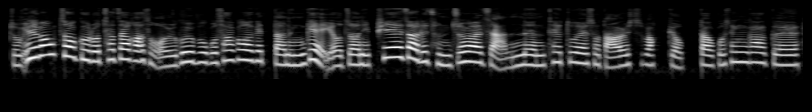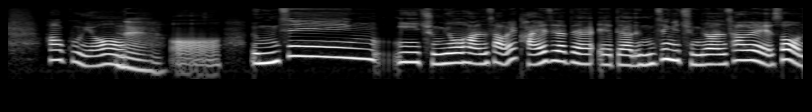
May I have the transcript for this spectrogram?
좀 일방적으로 찾아가서 얼굴 보고 사과하겠다는 게 여전히 피해자를 존중하지 않는 태도에서 나올 수밖에 없다고 생각을 하고요. 네. 어, 응징이 중요한 사회, 가해자에 대한 응징이 중요한 사회에선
